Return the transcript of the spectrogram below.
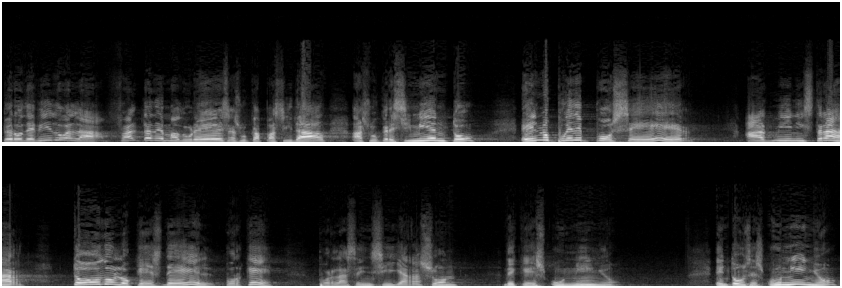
Pero debido a la falta de madurez, a su capacidad, a su crecimiento, él no puede poseer, administrar todo lo que es de él. ¿Por qué? Por la sencilla razón de que es un niño. Entonces, un niño,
